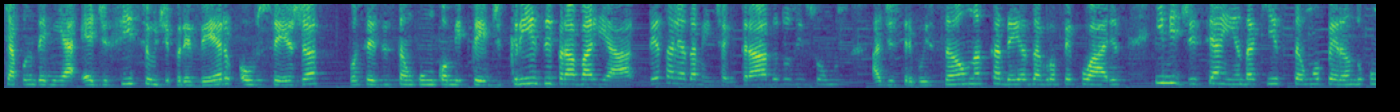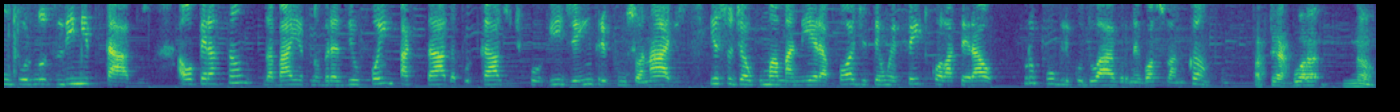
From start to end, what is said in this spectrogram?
que a pandemia é difícil de prever, ou seja, vocês estão com um comitê de crise para avaliar detalhadamente a entrada dos insumos, a distribuição nas cadeias agropecuárias e me disse ainda que estão operando com turnos limitados. A operação da Bayer no Brasil foi impactada por caso de Covid entre funcionários? Isso de alguma maneira pode ter um efeito colateral para o público do agronegócio lá no campo? Até agora, não,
